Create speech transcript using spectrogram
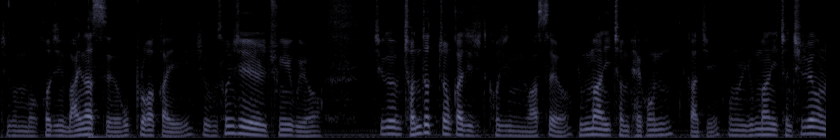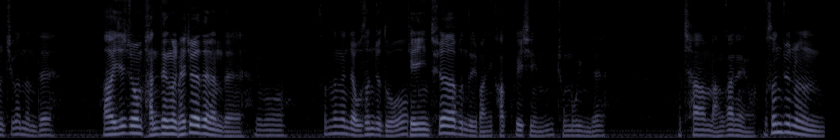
지금 뭐 거의 마이너스 5% 가까이 지금 손실 중이고요. 지금 전저점까지 거진 왔어요. 62,100원까지. 오늘 62,700원을 찍었는데 아 이제 좀 반등을 해줘야 되는데 이거 뭐 삼성전자 우선주도 개인 투자자분들이 많이 갖고 계신 종목인데 참 안 가네요. 우선주는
